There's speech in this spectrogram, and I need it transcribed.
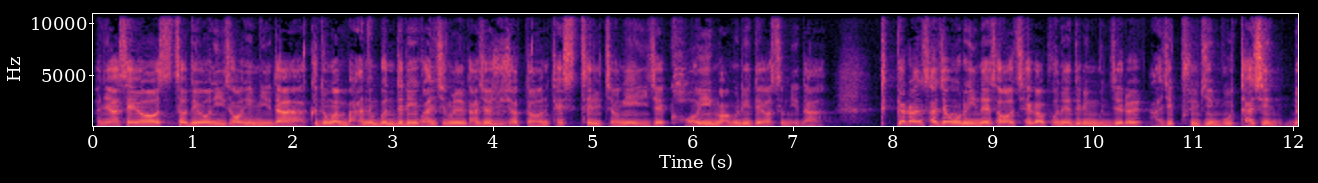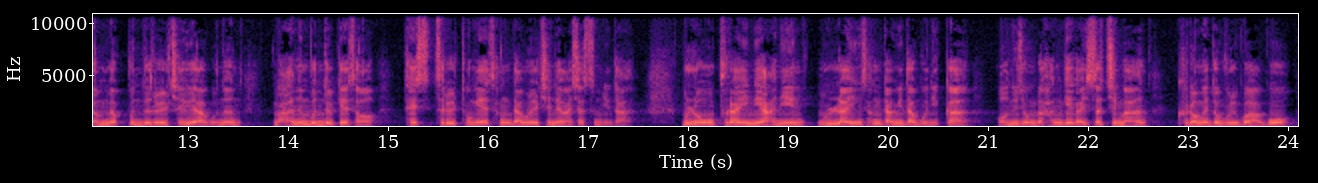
안녕하세요. 스터디온 이성원입니다. 그동안 많은 분들이 관심을 가져주셨던 테스트 일정이 이제 거의 마무리되었습니다. 특별한 사정으로 인해서 제가 보내드린 문제를 아직 풀지 못하신 몇몇 분들을 제외하고는 많은 분들께서 테스트를 통해 상담을 진행하셨습니다. 물론 오프라인이 아닌 온라인 상담이다 보니까 어느 정도 한계가 있었지만 그럼에도 불구하고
